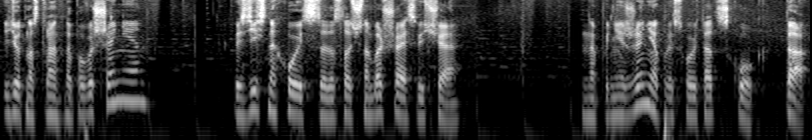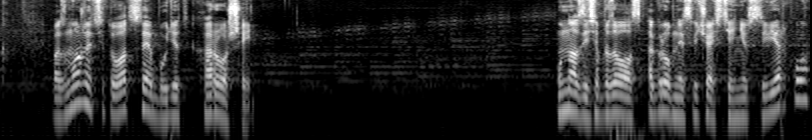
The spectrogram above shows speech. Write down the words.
Идет тренд на повышение. Здесь находится достаточно большая свеча. На понижение происходит отскок. Так, возможно ситуация будет хорошей. У нас здесь образовалась огромная свеча с тенью сверху.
